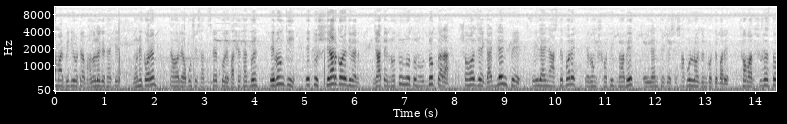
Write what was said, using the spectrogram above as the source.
আমার ভিডিওটা ভালো লেগে থাকে, মনে করেন, তাহলে অবশ্যই সাবস্ক্রাইব করে পাশে থাকবেন এবং কি একটু শেয়ার করে দিবেন, যাতে নতুন নতুন উদ্যোক্তারা সহজে গাইডলাইন পেয়ে এই লাইনে আসতে পারে এবং সঠিকভাবে এই লাইন থেকে সে সাফল্য অর্জন করতে পারে। সবার সুস্বাস্থ্য,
